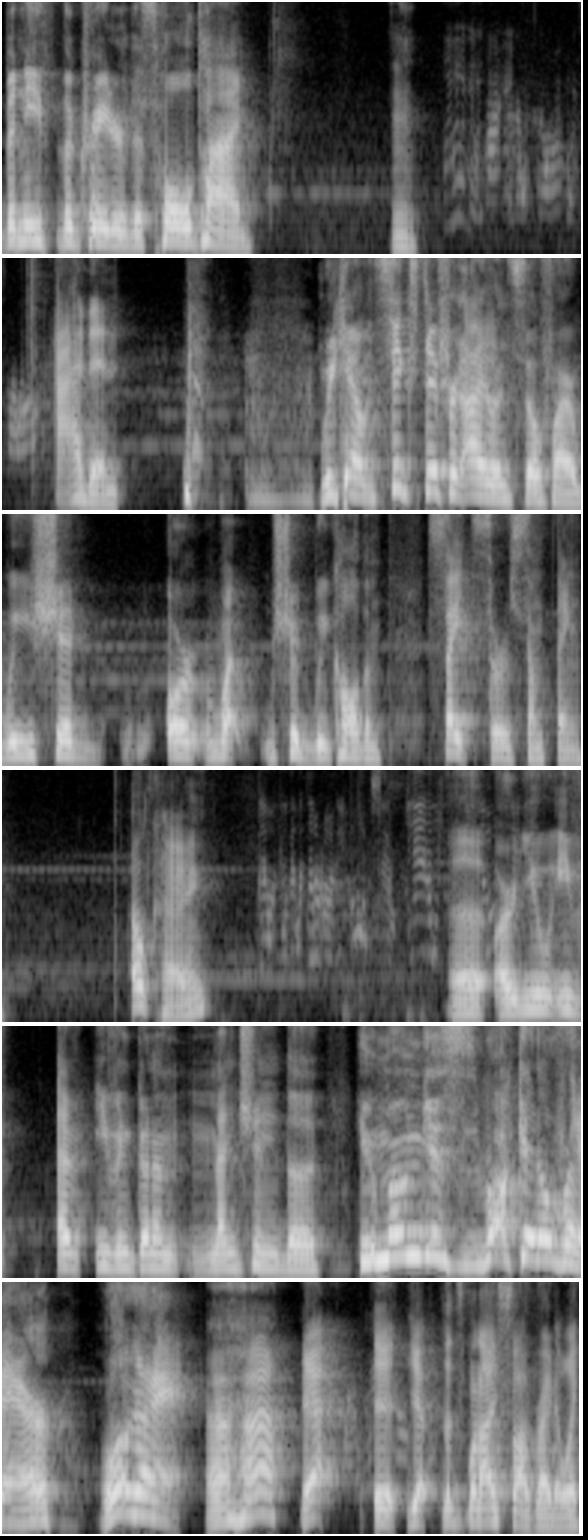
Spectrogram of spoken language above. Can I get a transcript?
beneath the crater this whole time? Hmm. I didn't. we count six different islands so far. We should, or what should we call them? Sites or something. Okay. Uh, are you ev- ev- even gonna mention the humongous rocket over there? Look at it! Uh huh. Yeah. It, yep. That's what I saw right away.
